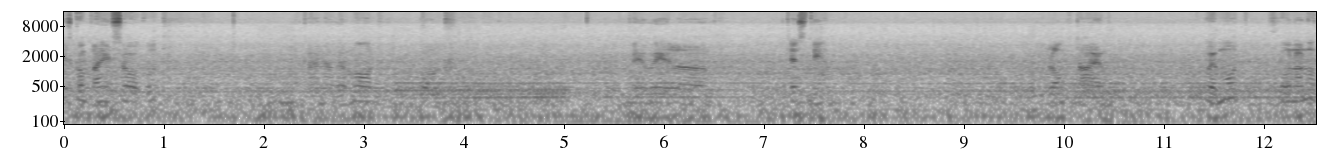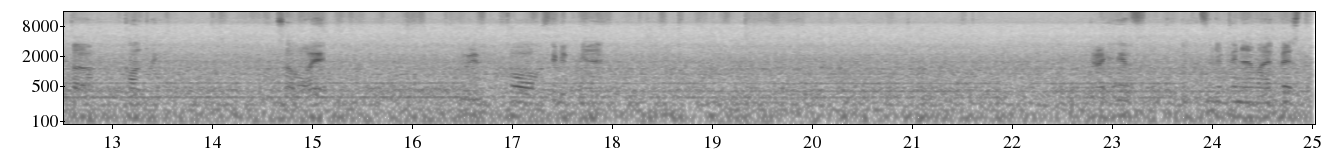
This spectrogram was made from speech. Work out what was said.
This company is so good. Kind of remote work. They will uh, testing long time remote for another country. So I will for Philippines. I have Philippines my best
